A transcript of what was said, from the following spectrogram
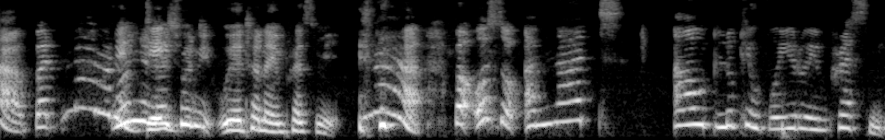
Yeah, but not on When a date when you- we're trying to impress me. yeah, but also I'm not out looking for you to impress me,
